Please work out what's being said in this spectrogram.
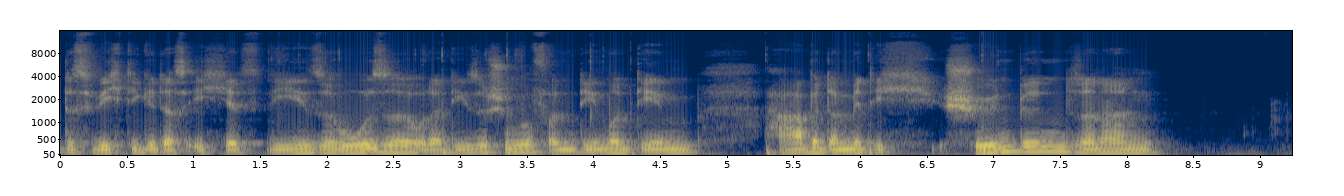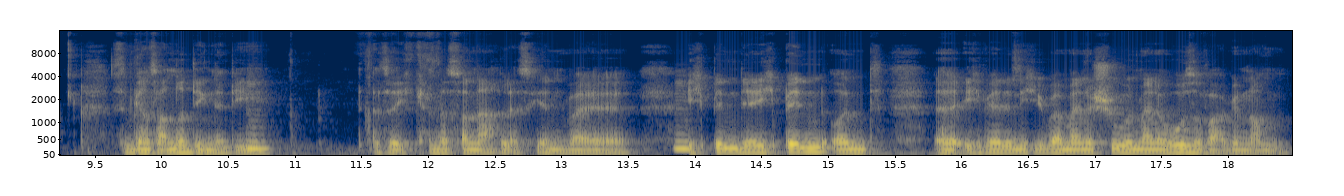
das Wichtige, dass ich jetzt diese Hose oder diese Schuhe von dem und dem habe, damit ich schön bin, sondern es sind ganz andere Dinge, die, mhm. Also ich kann das vernachlässigen, weil mhm. ich bin der ich bin und äh, ich werde nicht über meine Schuhe und meine Hose wahrgenommen,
